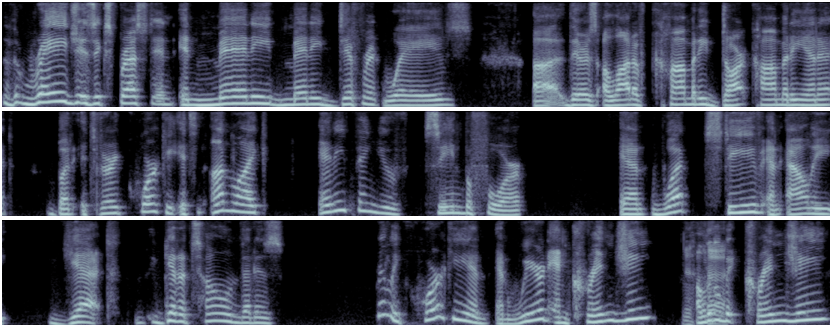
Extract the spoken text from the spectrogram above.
the rage is expressed in in many many different ways. Uh, there's a lot of comedy, dark comedy in it, but it's very quirky. It's unlike anything you've seen before. And what Steve and Ali get get a tone that is really quirky and, and weird and cringy, a little bit cringy,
